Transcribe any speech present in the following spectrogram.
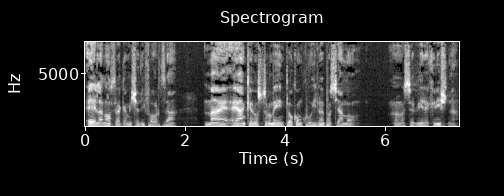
è la nostra camicia di forza, ma è, è anche lo strumento con cui noi possiamo eh, servire Krishna.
